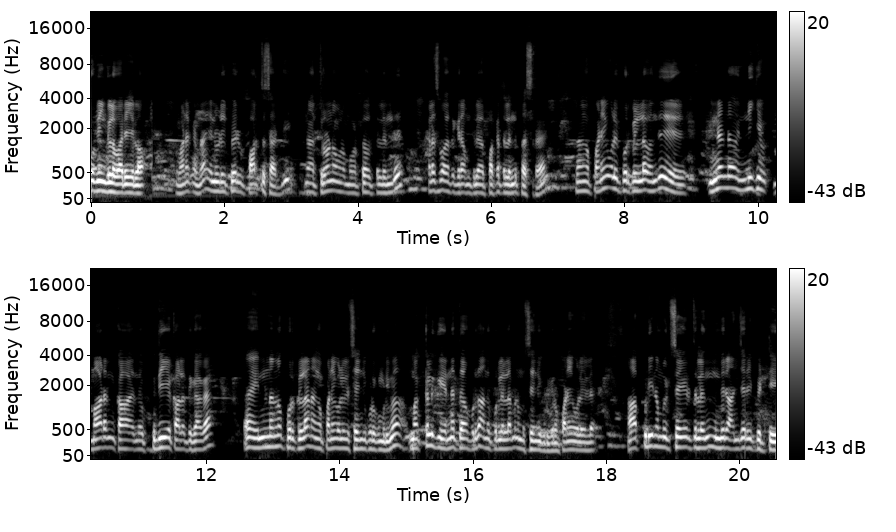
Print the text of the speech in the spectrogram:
ஓவியங்களை வரையலாம். வணக்கம்ண்ணா. என்னுடைய பேர் பார்த்தசாரதி. நான் திருவண்ணாமலை மாவட்டத்துலேருந்து கலசபாகத்து கிராமத்தில் பக்கத்துலேருந்து பேசுகிறேன் நாங்கள் பனை ஓலை பொருட்களில் வந்து என்னென்ன இன்னைக்கு மாடர்ன் கா இந்த புதிய காலத்துக்காக என்னென்ன பொருட்கள்லாம் நாங்கள் பனை ஓலையில் செஞ்சு கொடுக்க முடியுமோ மக்களுக்கு என்ன தேவைப்படுதோ அந்த பொருள் எல்லாமே நம்ம செஞ்சு கொடுக்குறோம் பனை ஓலையில். அப்படி நம்மளுக்கு செய்கிறதுலேருந்து இந்தமாரி அஞ்சரை பெட்டி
